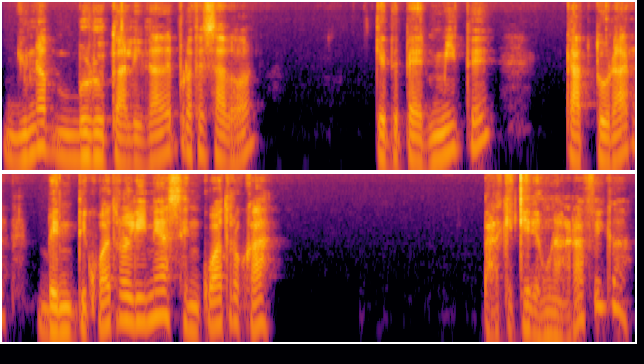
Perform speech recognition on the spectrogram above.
y una brutalidad de procesador que te permite capturar 24 líneas en 4K. ¿Para qué quieres una gráfica?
